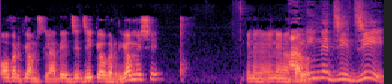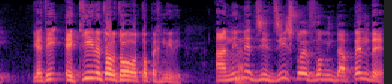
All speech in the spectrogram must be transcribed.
over 2,5. Δηλαδή GG και over 2,5 είναι, είναι Αν καλό. είναι GG Γιατί εκεί είναι τώρα το, το παιχνίδι. Αν είναι ναι. στο 75,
